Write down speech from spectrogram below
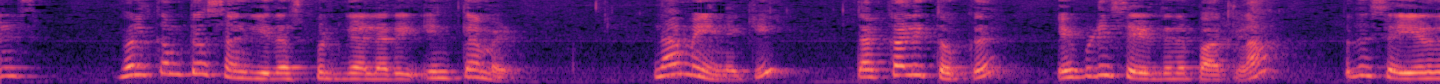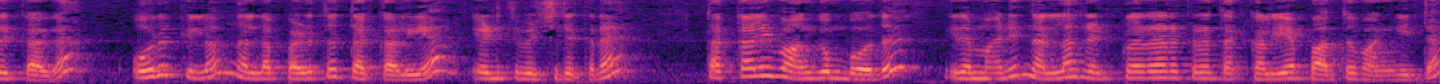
ஃப்ரெண்ட்ஸ் வெல்கம் டு சங்கீத ஸ்புட் கேலரி இன் தமிழ் நாம இன்னைக்கு தக்காளி தொக்கு எப்படி செய்யறதுன்னு பார்க்கலாம். இது செய்யறதுக்காக ஒரு கிலோ நல்ல பழுத்த தக்காளியா எடுத்து வச்சிருக்கிறேன். தக்காளி வாங்கும்போது இதை மாதிரி நல்லா ரெட் கலரா இருக்கிற தக்காளியா பார்த்து வாங்கிட்டா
